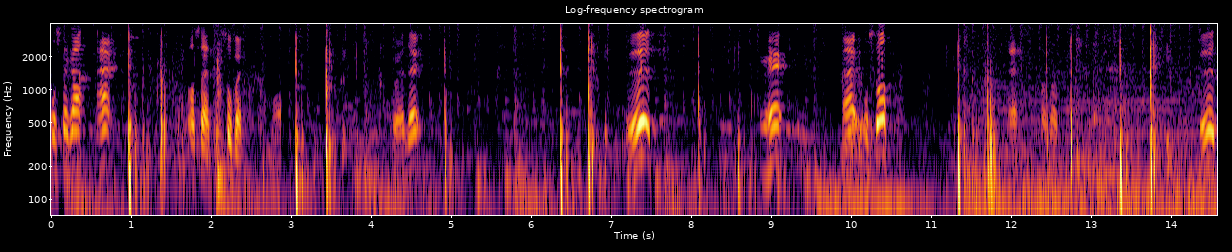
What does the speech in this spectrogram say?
Ossaka. Her. Osten. super. Verder. Hup. Her. Her. Og stopp. Her. Ut.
